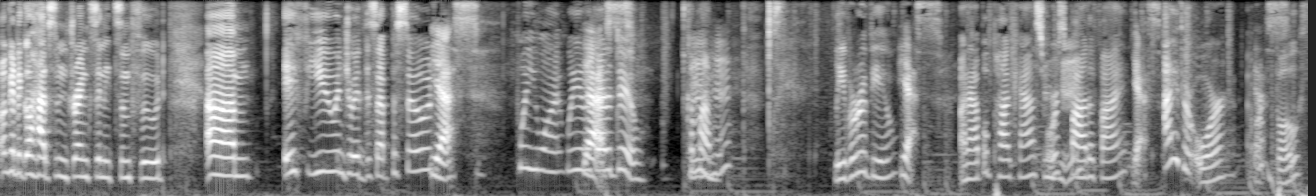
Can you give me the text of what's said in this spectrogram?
I'm gonna go have some drinks and eat some food. Um, if you enjoyed this episode, Yes. What do you want? What do you Yes. gotta do? Come Mhm. on, leave a review Yes. on Apple Podcasts or Spotify. Yes. Either or, or Yes. both.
